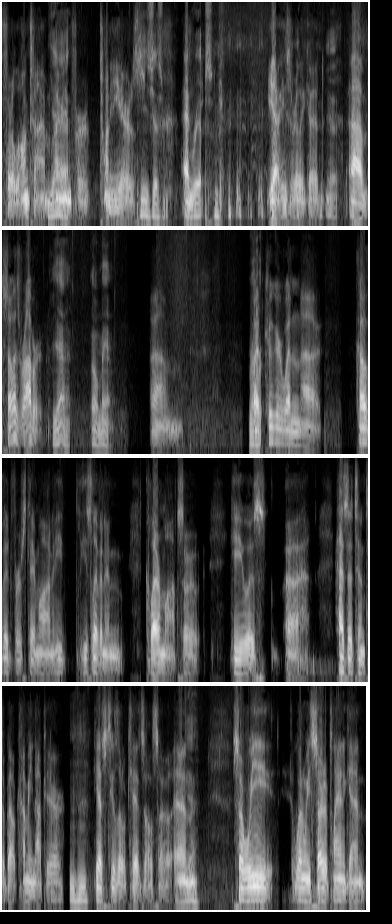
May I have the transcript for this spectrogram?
for a long time. Yeah. I mean, for 20 years. He's just And- rips. yeah, he's really good. yeah. Um, so is Robert. Yeah. Oh man. Um, Robert. But Cougar, when uh, COVID first came on, he he's living in Claremont, so he was uh, hesitant about coming up here. hmm He has two little kids also, and Yeah. so we, when we started playing again,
